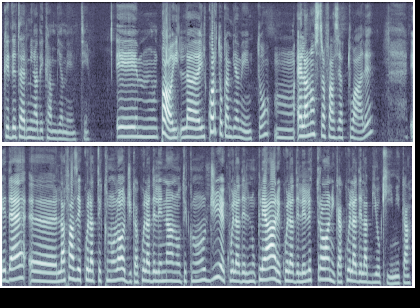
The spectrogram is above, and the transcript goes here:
che determina dei cambiamenti. E, mh, poi la- il quarto cambiamento mh, è la nostra fase attuale ed è eh, la fase quella tecnologica, quella delle nanotecnologie, quella del nucleare, quella dell'elettronica, quella della biochimica.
